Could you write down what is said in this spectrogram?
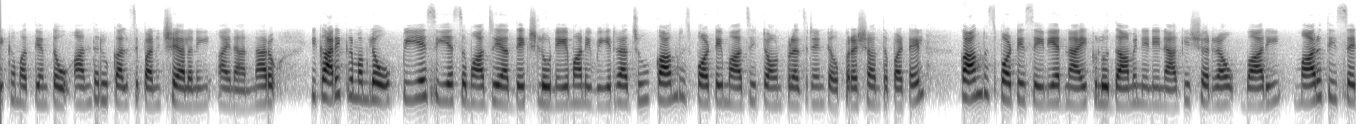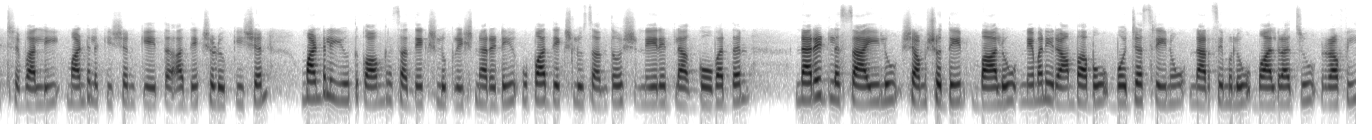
ఐకమత్యంతో అందరూ కలిసి పనిచేయాలని ఆయన అన్నారు. ఈ కార్యక్రమంలో పీఏసీఎస్ మాజీ అధ్యక్షులు నేమాని వీర్రాజు కాంగ్రెస్ పార్టీ మాజీ town president Prashanth Patel Congress party senior నాయకులు దామినేని నాగేశ్వరరావు బారి మారుతి సెట్ వల్లి మండల కిషన్ కేత్ అధ్యక్షుడు కిషన్ మండల యూత్ కాంగ్రెస్ అధ్యక్షులు కృష్ణారెడ్డి ఉపాధ్యక్షులు సంతోష్ నేరెడ్ల గోవర్ధన్ నరెడ్ల సాయిలు శంషుద్దీన్ బాలు నెమని రాంబాబు బొజ్జ శ్రీను నరసింహులు బాలరాజు రఫీ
